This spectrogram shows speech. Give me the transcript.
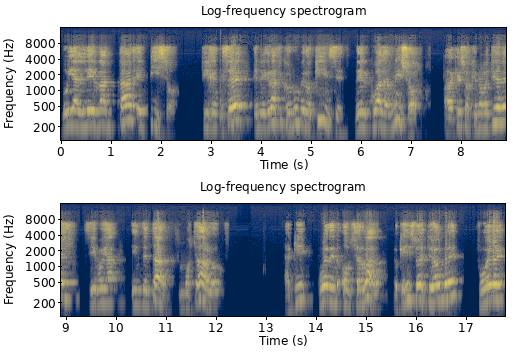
voy a levantar el piso. Fíjense en el gráfico número 15 del cuadernillo. Para aquellos que no lo tienen, sí voy a intentar mostrarlo. Aquí pueden observar lo que hizo este hombre fue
